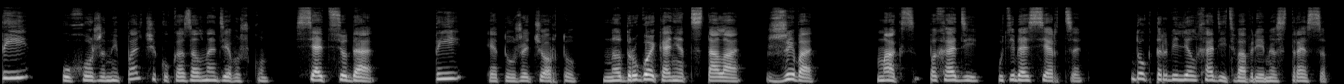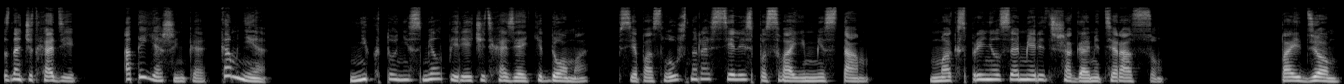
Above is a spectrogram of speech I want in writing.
«Ты!» — ухоженный пальчик указал на девушку. «Сядь сюда! Ты — это уже черту! На другой конец стола! Живо! Макс, походи, у тебя сердце. Доктор велел ходить во время стрессов. Значит, ходи. А ты, Яшенька, ко мне. Никто не смел перечить хозяйке дома. Все послушно расселись по своим местам. Макс принялся мерить шагами террасу. «Пойдем,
